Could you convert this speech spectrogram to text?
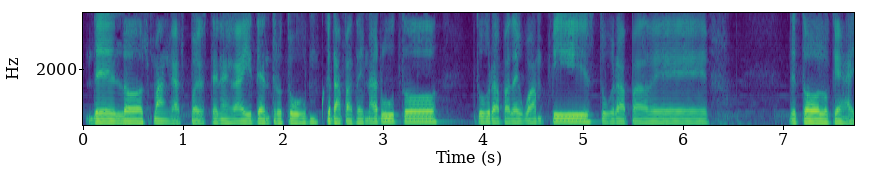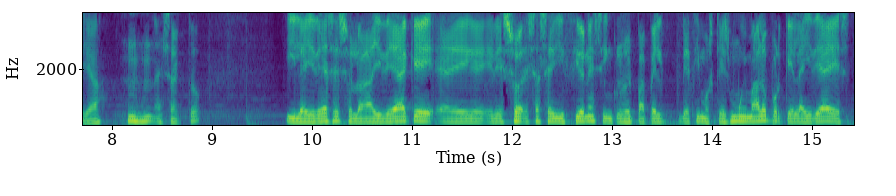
de los mangas puedes tener ahí dentro tu grapa de Naruto tu grapa de One Piece tu grapa de de todo lo que haya Ujú, Exacto. Y la idea es eso, la idea que eh, eso, esas ediciones, incluso el papel, decimos que es muy malo porque la idea es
